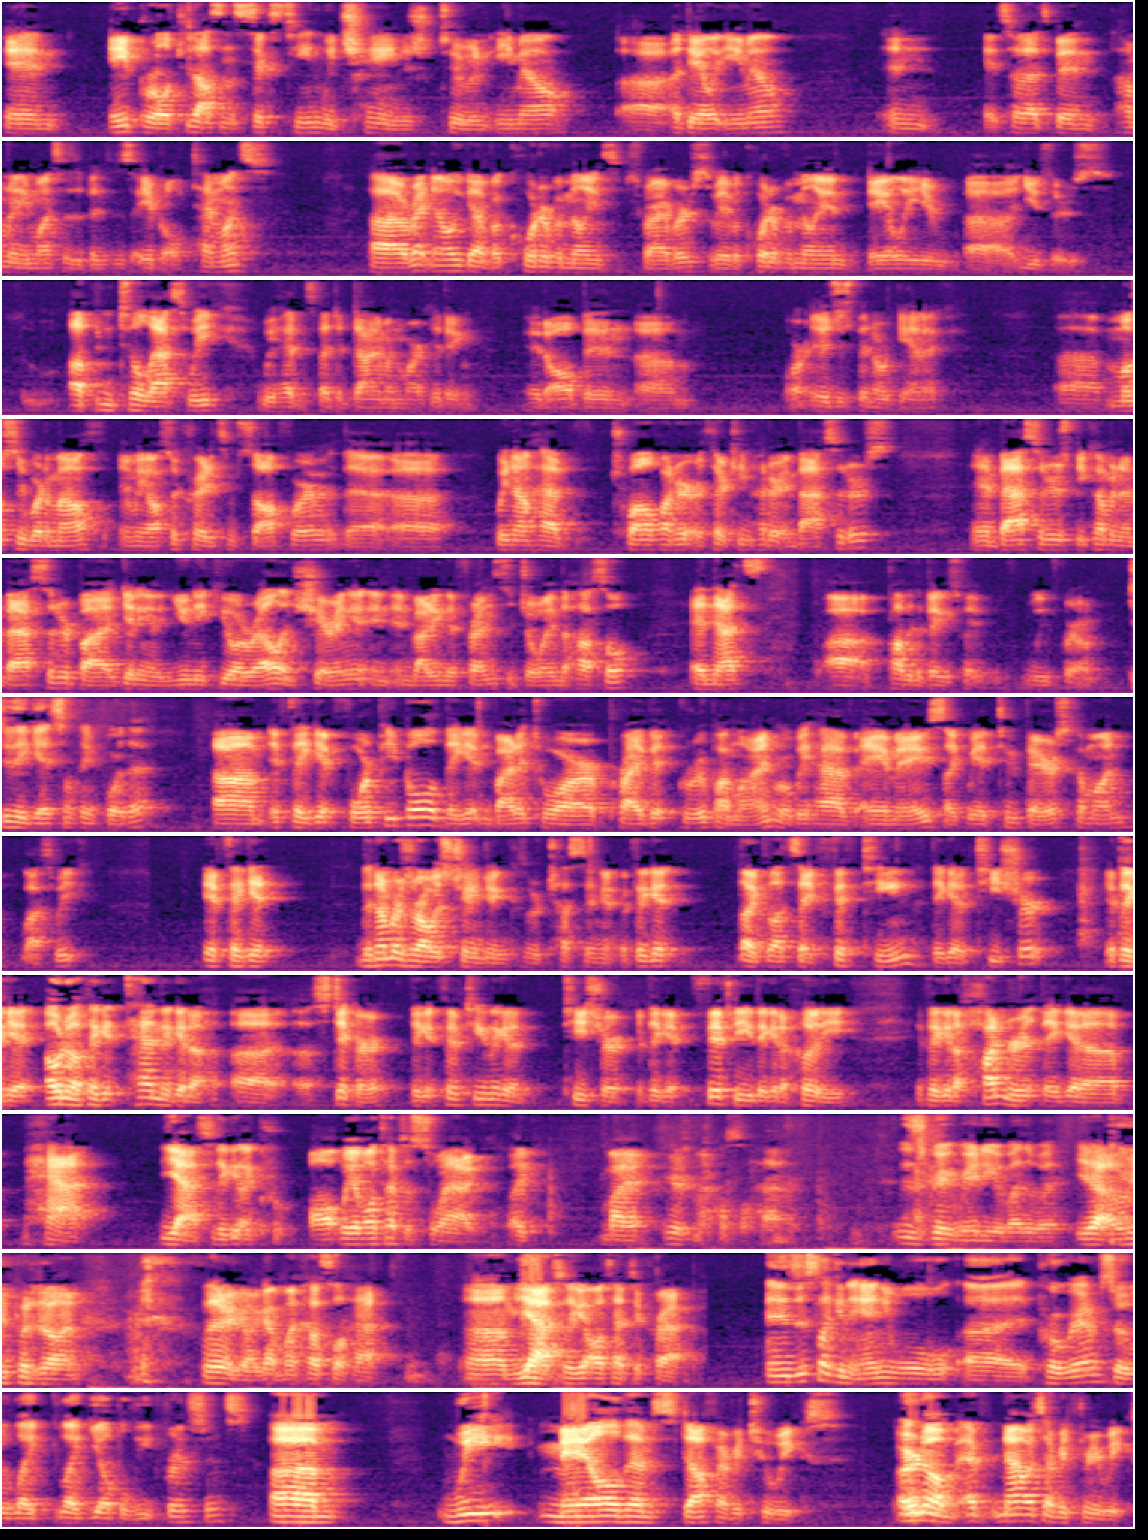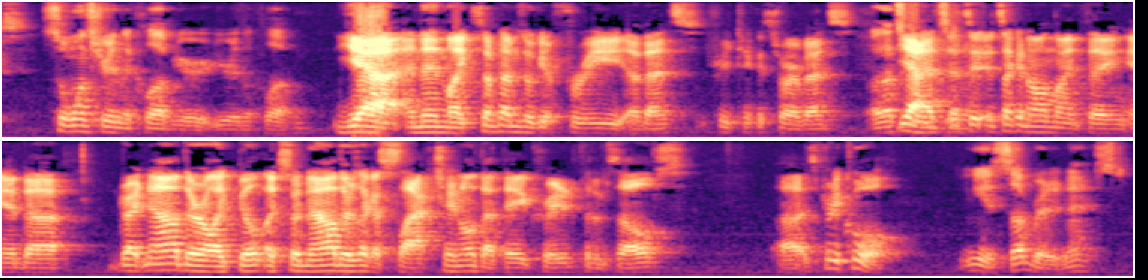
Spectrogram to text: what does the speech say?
In April 2016, we changed to an email, uh, a daily email, and so that's been how many months has it been since April? Ten months. Uh, right now, we have a quarter of a million subscribers. So we have a quarter of a million daily uh, users. Up until last week, we hadn't spent a dime on marketing. It all been, um, or it just been organic, uh, mostly word of mouth. And we also created some software that uh, we now have 1,200 or 1,300 ambassadors. And ambassadors become an ambassador by getting a unique URL and sharing it and inviting their friends to join the hustle. And that's uh, probably the biggest way we've grown. Do they get something for that? Um, if they get four people, they get invited to our private group online where we have AMAs. Like we had Tim Ferriss come on last week. If they get, the numbers are always changing because we're testing it. If they get, like, let's say 15, they get a t shirt. If they get, oh no, if they get 10, they get a, a, a sticker. If they get 15, they get a t shirt. If they get 50, they get a hoodie. If they get 100, they get a hat. Yeah, so they get like all, we have all types of swag. Like my here's my hustle hat. This is great radio, by the way. Yeah, let me put it on. there you go. I got my hustle hat. Um, yeah, so you get all types of crap. And is this like an annual uh, program? So like like Yelp Elite, for instance? Um, we mail them stuff every two weeks. Or no, ev- now it's every three weeks. So once you're in the club, you're you're in the club. Yeah, and then like sometimes you'll get free events, free tickets to our events. Oh, that's yeah, it's, it's incentive. it's like an online thing, and uh, right now they're like built like so now there's like a Slack channel that they created for themselves. Uh, it's pretty cool. You need a subreddit next.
